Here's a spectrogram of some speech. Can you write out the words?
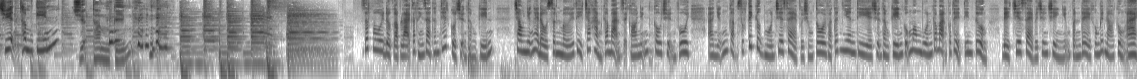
Chuyện thâm kín Chuyện thâm kín Rất vui được gặp lại các thính giả thân thiết của chuyện thầm kín. Trong những ngày đầu xuân mới thì chắc hẳn các bạn sẽ có những câu chuyện vui, à, những cảm xúc tích cực muốn chia sẻ với chúng tôi và tất nhiên thì chuyện thầm kín cũng mong muốn các bạn có thể tin tưởng để chia sẻ với chương trình những vấn đề không biết nói cùng ai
